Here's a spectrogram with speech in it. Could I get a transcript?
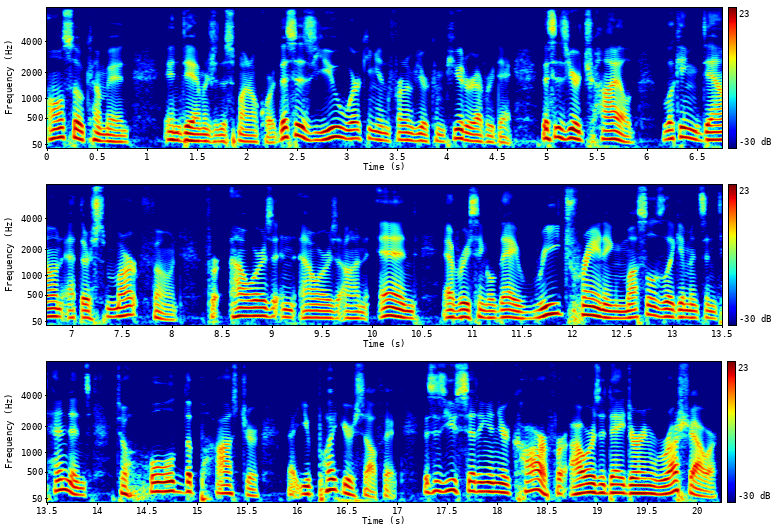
also come in and damage the spinal cord. This is you working in front of your computer every day. This is your child looking down at their smartphone for hours and hours on end every single day, retraining muscles, ligaments, and tendons to hold the posture that you put yourself in. This is you sitting in your car for hours a day during rush hour.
